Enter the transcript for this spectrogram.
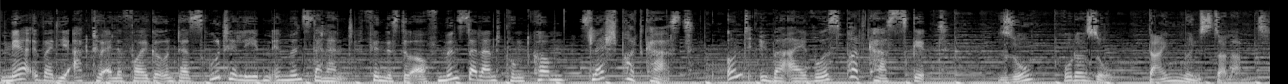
Mehr über die aktuelle Folge und das gute Leben im Münsterland findest du auf münsterland.com/podcast und überall, wo es Podcasts gibt. So oder so, dein Münsterland.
